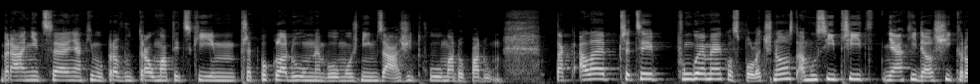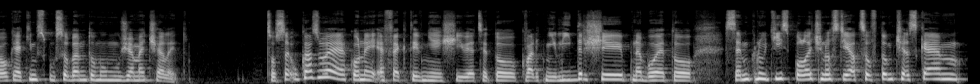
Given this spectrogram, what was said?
bránit se nějakým opravdu traumatickým předpokladům nebo možným zážitkům a dopadům. Tak ale přeci fungujeme jako společnost a musí přijít nějaký další krok, jakým způsobem tomu můžeme čelit. Co se ukazuje jako nejefektivnější věc? Je to kvalitní leadership nebo je to semknutí společnosti a co v tom českém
